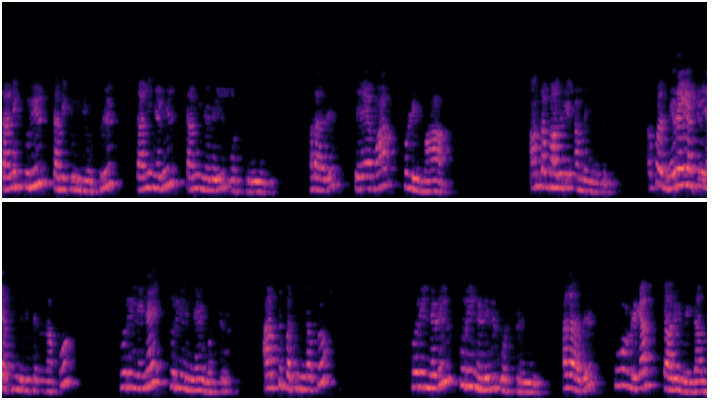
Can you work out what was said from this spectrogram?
தனிக்குறில் தனிக்குறி ஒன்று தனிநடில் தனிநடில் ஒன்று. அதாவது சேமா புளிமா. அந்த மாதிரி அமைகிறது அப்ப நிறையகை அப்படின்னு சொல்லி சொன்னப்போ குறிநிலை குறிநினை ஒன்று. அடுத்து பார்த்தீங்கன்னாக்கோ குறிநெடில் குறிநெடில் ஒன்று. அதாவது பூவிளம் கருவிளம்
